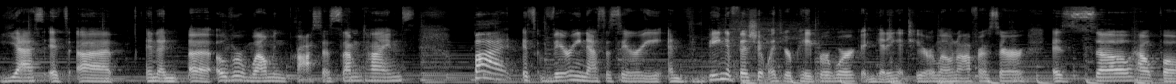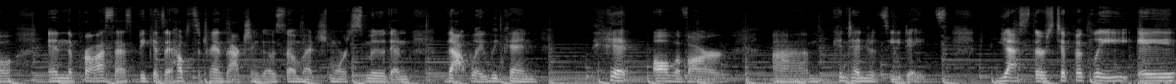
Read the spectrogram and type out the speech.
Yes, it's a, an, an a overwhelming process sometimes, but it's very necessary. And being efficient with your paperwork and getting it to your loan officer is so helpful in the process because it helps the transaction go so much more smooth. And that way we can hit all of our um, contingency dates. Yes, there's typically a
